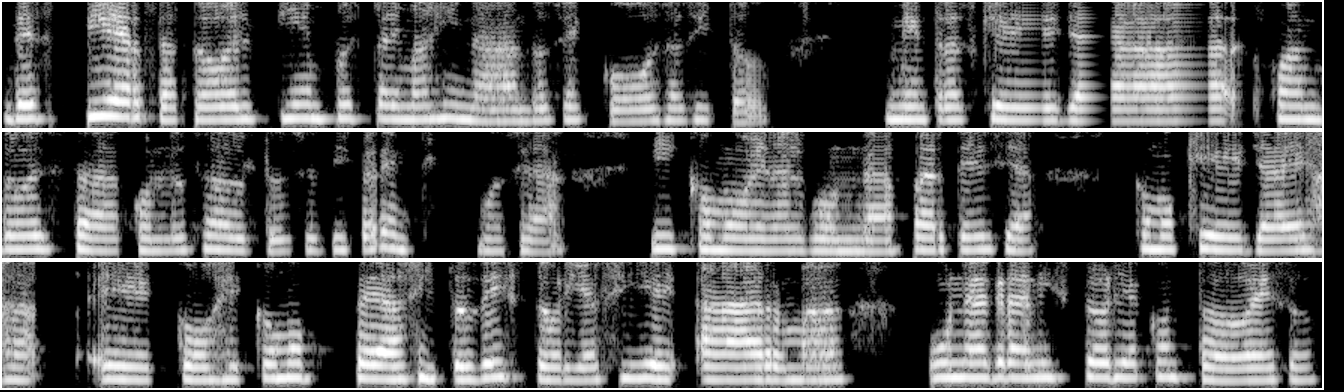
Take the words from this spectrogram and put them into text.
despierta todo el tiempo, está imaginándose cosas y todo, mientras que ya cuando está con los adultos es diferente, o sea, y como en alguna parte decía, como que ella deja, eh, coge como pedacitos de historias y arma una gran historia con todo eso,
